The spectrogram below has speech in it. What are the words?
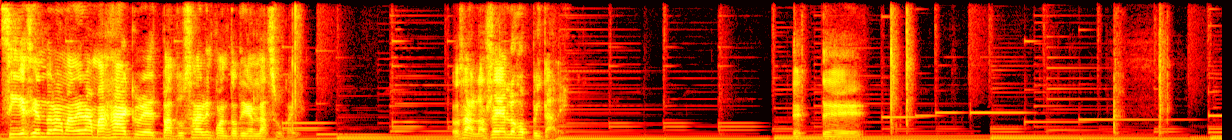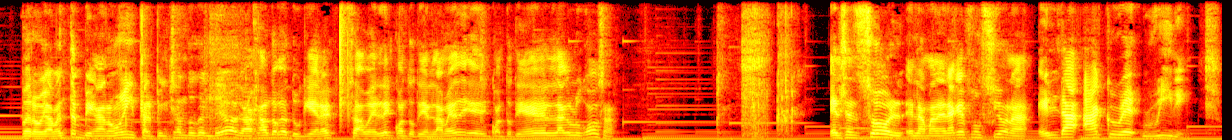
Sigue siendo la manera más accurate para tú saber en cuánto tienes el azúcar. O sea, lo hacen en los hospitales. Este. Pero obviamente es bien annoying estar pinchándote el dedo cada rato que tú quieres saber en cuanto tienes la en cuanto tienes la glucosa. El sensor, en la manera que funciona, él da accurate readings.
